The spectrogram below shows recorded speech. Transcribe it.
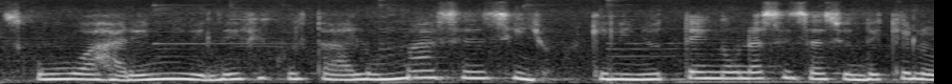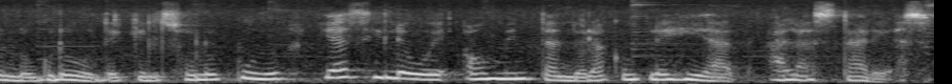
Es como bajar el nivel de dificultad a lo más sencillo, que el niño tenga una sensación de que lo logró, de que él solo pudo y así le voy aumentando la complejidad a las tareas.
